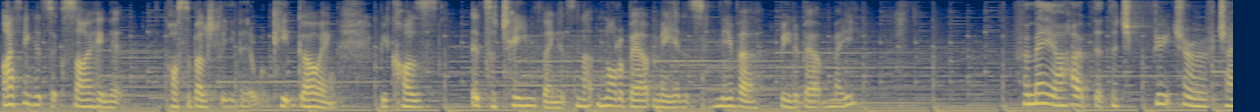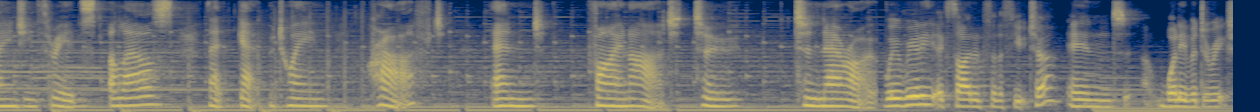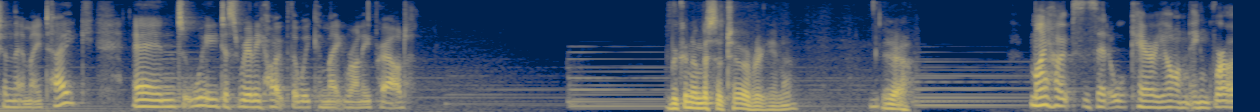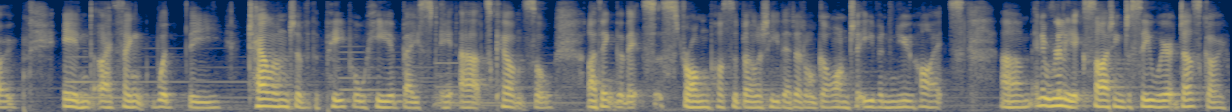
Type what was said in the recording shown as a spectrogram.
I think it's exciting that possibility that it will keep going because it's a team thing. It's not, not about me and it's never been about me. For me, I hope that the future of Changing Threads allows that gap between craft and fine art to to narrow. We're really excited for the future and whatever direction that may take and we just really hope that we can make Ronnie proud. We're going to miss her terribly, you know. Yeah. My hopes is that it will carry on and grow. And I think with the talent of the people here based at Arts Council, I think that that's a strong possibility that it'll go on to even new heights. Um, and it's really exciting to see where it does go.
